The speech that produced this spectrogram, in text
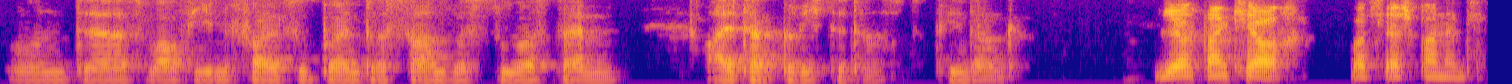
und äh, es war auf jeden Fall super interessant, was du aus deinem Alltag berichtet hast. Vielen Dank. Ja, danke auch. War sehr spannend.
